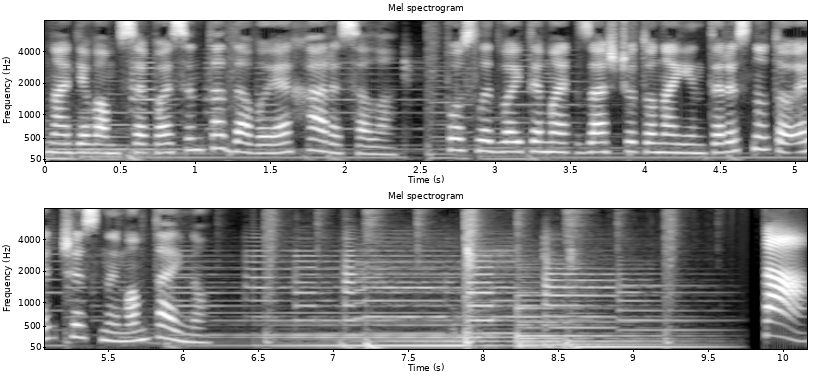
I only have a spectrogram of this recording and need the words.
Надя вам се песента Давея Харесала. Последвайте ме, за що то найінтересно, то е чеснимам тайно. Та.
